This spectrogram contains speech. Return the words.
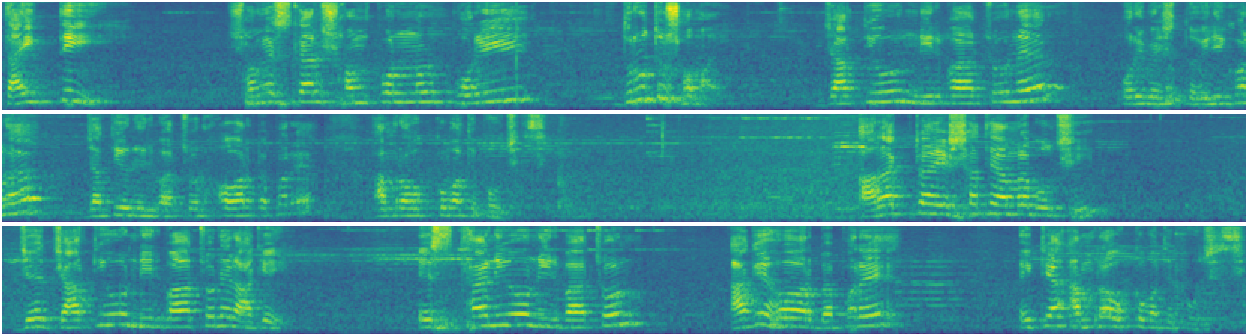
দায়িত্বেই সংস্কার সম্পন্নর পরেই দ্রুত সময় জাতীয় নির্বাচনের পরিবেশ তৈরি করা, জাতীয় নির্বাচন হওয়ার ব্যাপারে আমরা ঐক্যমতে পৌঁছেছি। আর একটা এর সাথে আমরা বলছি যে জাতীয় নির্বাচনের আগে স্থানীয় নির্বাচন আগে হওয়ার ব্যাপারে এটা আমরা ঐক্যমতে পৌঁছেছি।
